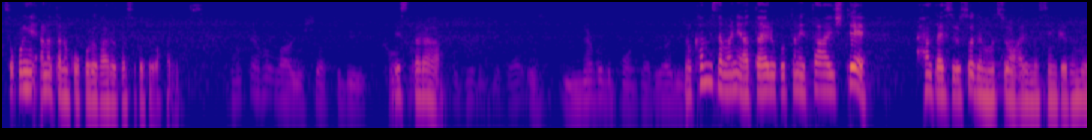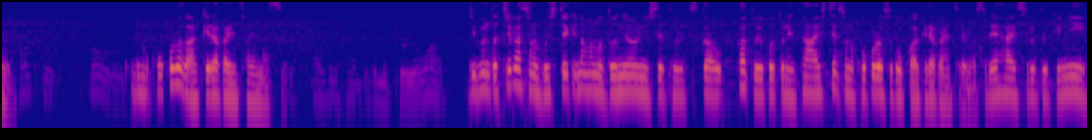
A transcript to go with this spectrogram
そこにあなたの心があるかそういうこで分かります。ですから、神様に与えることに対して反対する人でもちろんありませんけれども、でも心が明らかにされます。自分たちがその物質的なものをどのようにして取り使うかということに対してその心をすごく明らかにされます。礼拝する時に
